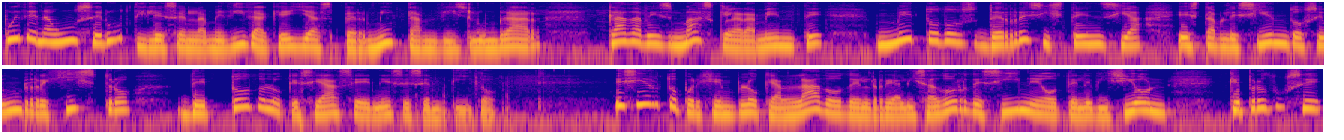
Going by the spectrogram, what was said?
pueden aún ser útiles en la medida que ellas permitan vislumbrar cada vez más claramente métodos de resistencia estableciéndose un registro de todo lo que se hace en ese sentido. Es cierto, por ejemplo, que al lado del realizador de cine o televisión que produce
